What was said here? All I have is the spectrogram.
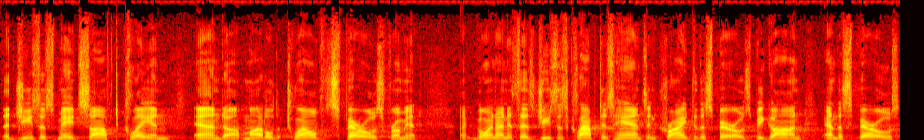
that Jesus made soft clay and, and uh, modeled 12 sparrows from it. Uh, going on, it says, Jesus clapped his hands and cried to the sparrows, Begone, and the sparrows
